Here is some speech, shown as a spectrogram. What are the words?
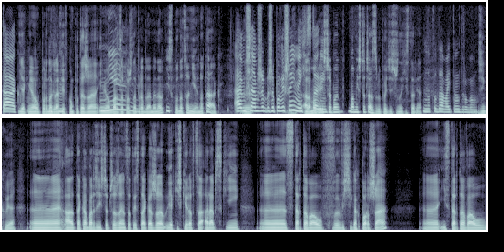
Tak, jak miał pornografię w komputerze i miał Nie. bardzo poważne problemy na lotnisku. No co nie, no tak. ale myślałam, że, że powiesz o innej Ale mogę historii. jeszcze, bo mam jeszcze czas, żeby powiedzieć różne historie. No to dawaj tę drugą. Dziękuję. E, a taka bardziej jeszcze przerażająca to jest taka, że jakiś kierowca arabski e, startował w wyścigach Porsche e, i startował,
